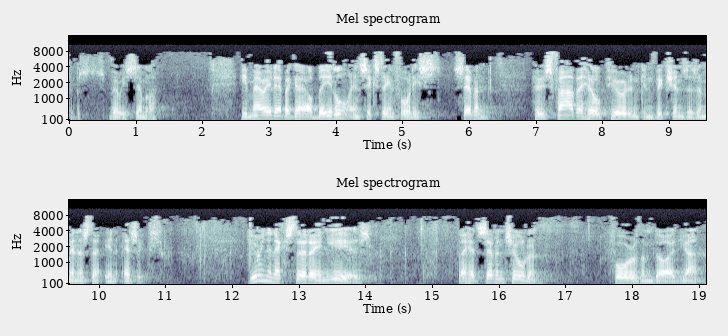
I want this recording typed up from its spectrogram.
It was very similar. He married Abigail Beadle in 1647, whose father held Puritan convictions as a minister in Essex. During the next 13 years, they had seven children. Four of them died young.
